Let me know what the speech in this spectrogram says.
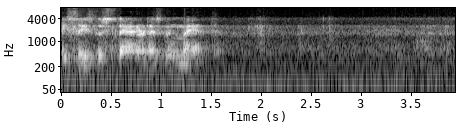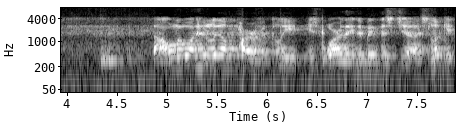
He sees the standard has been met. The only one who lived perfectly is worthy to be this judge. Look at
